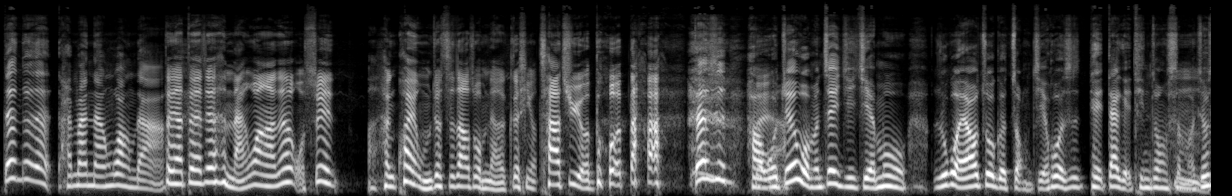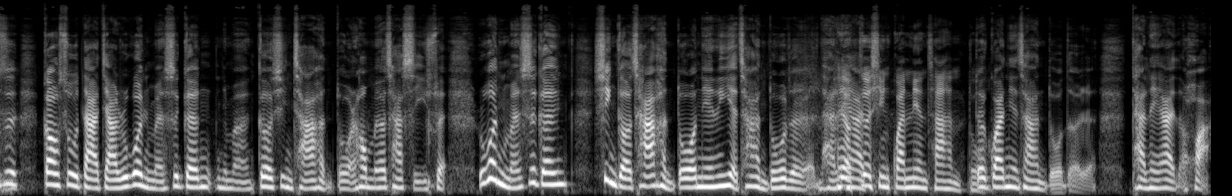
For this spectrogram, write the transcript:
但真的还蛮难忘的啊。对啊，对啊，这很难忘啊。那我所以很快我们就知道说我们两个个性有差距有多大。但是好，啊、我觉得我们这一集节目如果要做个总结，或者是可以带给听众什么，嗯、就是告诉大家，如果你们是跟你们个性差很多，然后我们又差十一岁，如果你们是跟性格差很多、年龄也差很多的人谈恋爱，个性观念差很多，对观念差很多的人谈恋爱的话，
